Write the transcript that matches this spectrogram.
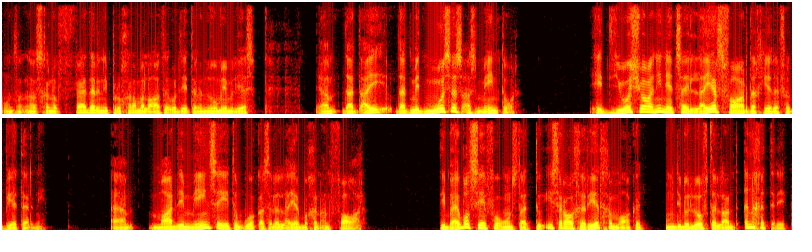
ons ons gaan nou verder in die programme later oor Deuteronomium lees. Ehm um, dat hy dat met Moses as mentor het Joshua nie net sy leiersvaardighede verbeter nie. Ehm um, maar die mense het hom ook as hulle leier begin aanvaar. Die Bybel sê vir ons dat toe Israel gereed gemaak het om die beloofde land ingetrek,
